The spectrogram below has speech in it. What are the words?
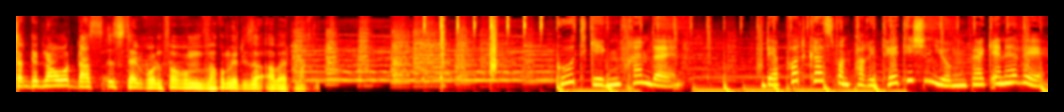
dann genau das ist der Grund, warum, warum wir diese Arbeit machen. Gut gegen Fremdeln der Podcast von Paritätischen Jugendwerk NRW.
